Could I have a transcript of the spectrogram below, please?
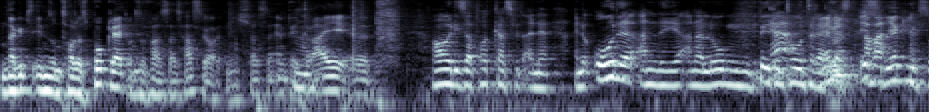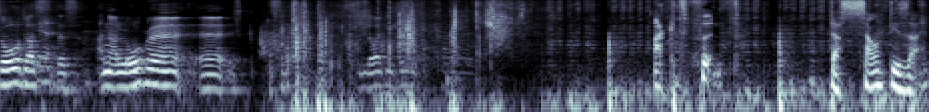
Und da gibt es eben so ein tolles Booklet und sowas, das hast du heute nicht. Das ist eine MP3. Äh. Oh, dieser Podcast wird eine, eine Ode an die analogen Bild- Ja, und Tonträger. Ja, es ist wirklich so, dass das Analoge, äh, ist, das hat, die Leute sind Akt 5. Das Sounddesign.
